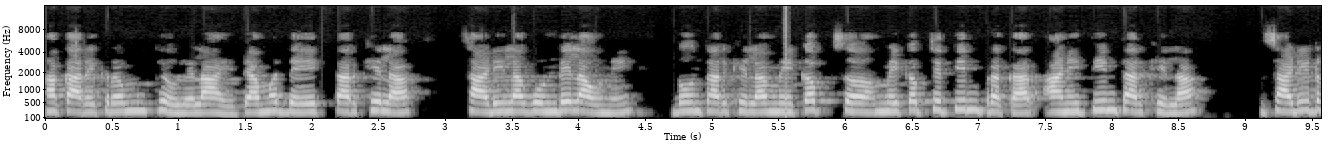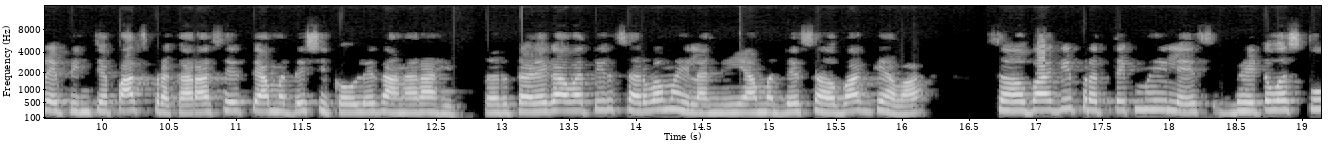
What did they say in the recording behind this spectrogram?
हा कार्यक्रम ठेवलेला आहे. त्यामध्ये एक तारखेला साडीला गोंडे लावणे दोन तारखेला मेकअपचं मेकअपचे तीन प्रकार आणि तीन तारखेला साडी ड्रेपिंगचे पाच प्रकार असे त्यामध्ये शिकवले जाणार आहेत. तर तळेगावातील सर्व महिलांनी यामध्ये सहभाग घ्यावा. सहभागी प्रत्येक महिलेस भेटवस्तू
